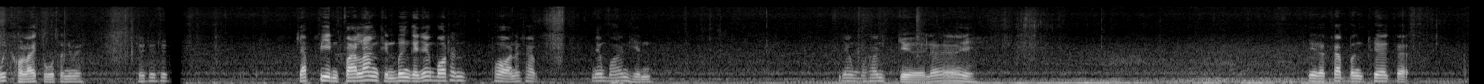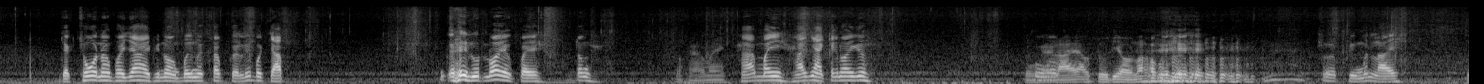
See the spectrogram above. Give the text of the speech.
อุ้ยเขาไล่ตัวตัวนี้ไหมเดี๋ยวเดี๋ยวเดี๋ยวจับปีนฟ้าล่างขึ้นเบิ้งกันยังบอท่านพอนะครับ ยังบอท่านเห็น ยังบอท่านเจอเลยนี่แหละครับบางเทือก็อยากโชว์นางพญาให้พี่น้องเบิ้งนะครับก็เลยบ่จับก็เลยหลุดร้อยออกไป ต้องต้องหาไหมหาไม่หายากจังน้อยก็ต้องหลายๆเอาตัวเดียวเนาะเออถึงมันหลาย ใจ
